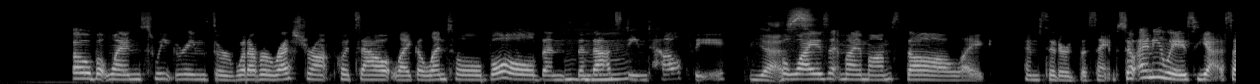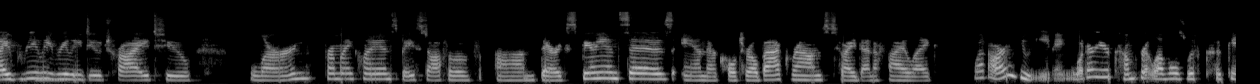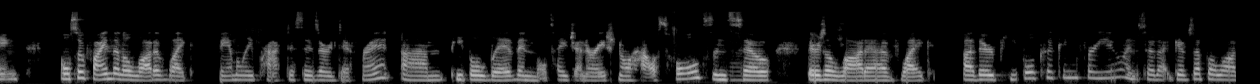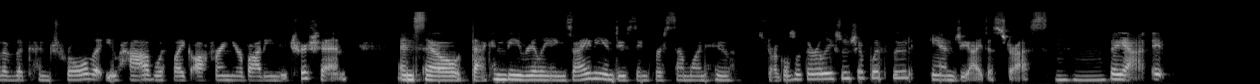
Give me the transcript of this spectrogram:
oh but when Sweetgreens or whatever restaurant puts out like a lentil bowl then mm-hmm. then that's deemed healthy. Yes but why isn't my mom's dal like considered the same? So anyways yes i really mm-hmm. really do try to learn from my clients based off of um, their experiences and their cultural backgrounds to identify like what are you eating? What are your comfort levels with cooking? Also find that a lot of like family practices are different. Um, people live in multi generational households. And yeah. so there's a lot of like other people cooking for you. And so that gives up a lot of the control that you have with like offering your body nutrition. And so that can be really anxiety inducing for someone who struggles with the relationship with food and GI distress. Mm-hmm. So yeah, it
